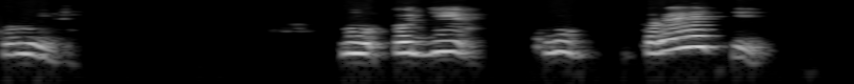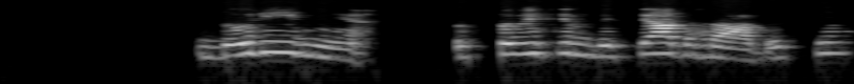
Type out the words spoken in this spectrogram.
Суміжні. Ну, тоді кут третій дорівнює 180 градусів.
